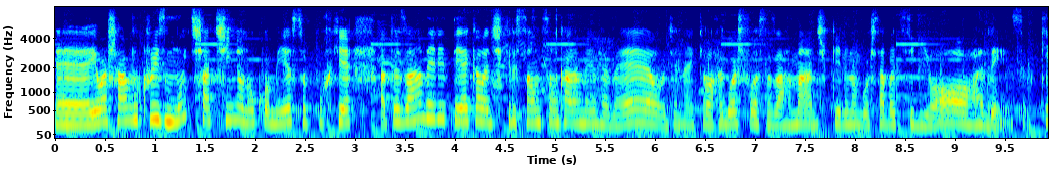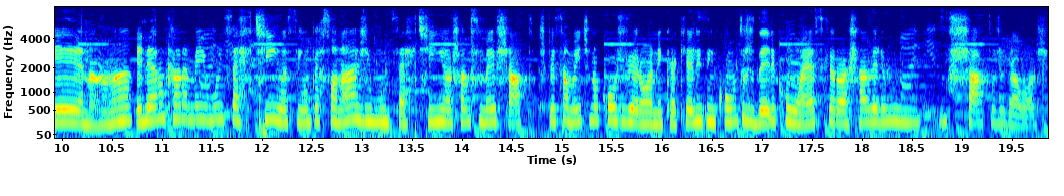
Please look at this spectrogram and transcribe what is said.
É, eu achava o Chris muito chatinho no começo, porque apesar dele ter aquela descrição de ser um cara meio rebelde, né? Que largou as forças armadas porque ele não gostava de seguir ordem, não sei o quê, nananã. Ele era um cara meio muito certinho, assim, um personagem muito certinho. Eu achava isso meio chato. Especialmente no Code Verônica. Aqueles encontros dele com o Wesker, eu achava ele um, um chato de galocha.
